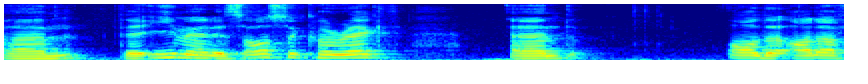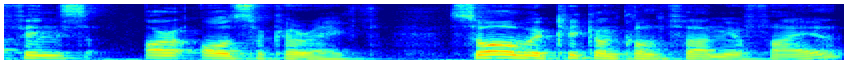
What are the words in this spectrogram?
Um, the email is also correct. And all the other things are also correct. So I will click on confirm your file.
